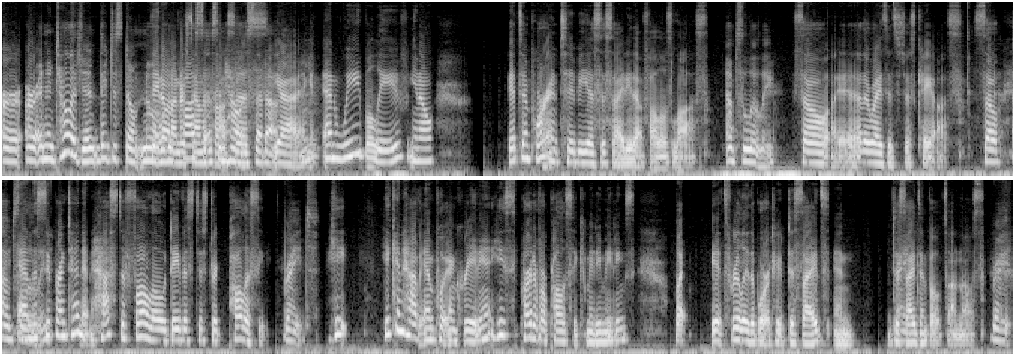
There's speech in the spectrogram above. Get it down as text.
are, are unintelligent, they just don't know They don't the understand the process and how it's set up. Yeah, and and we believe, you know, it's important to be a society that follows laws. Absolutely. So uh, otherwise, it's just chaos. So Absolutely. and the superintendent has to follow Davis District policy. right. he he can have input in creating it. He's part of our policy committee meetings, but it's really the board who decides and decides and votes on those. Right.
